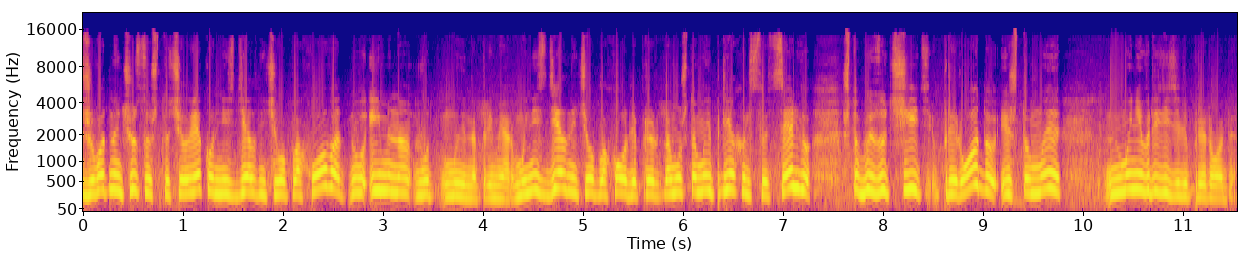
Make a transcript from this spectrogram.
животные чувствуют, что человек, он не сделал ничего плохого, ну, именно вот мы, например, мы не сделали ничего плохого для природы, потому что мы приехали с той целью, чтобы изучить природу и что мы, мы не вредители природы.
